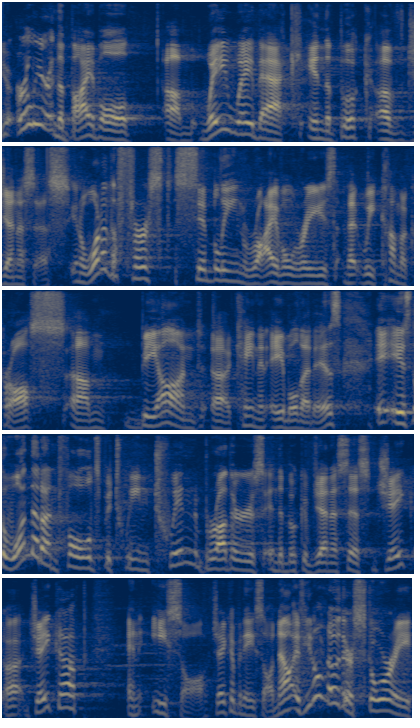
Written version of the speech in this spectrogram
You know, earlier in the Bible, um, way, way back in the book of Genesis, you know, one of the first sibling rivalries that we come across, um, beyond uh, Cain and Abel, that is, is the one that unfolds between twin brothers in the book of Genesis, Jake, uh, Jacob and Esau. Jacob and Esau. Now, if you don't know their story,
